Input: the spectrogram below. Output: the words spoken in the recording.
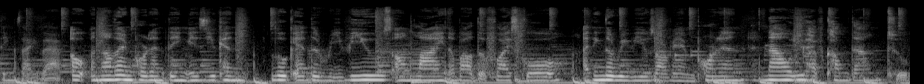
things like that. Oh, another important thing is you can look at the reviews online about the flight school. I think the reviews are very important. Now you have come down to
